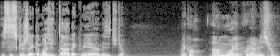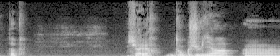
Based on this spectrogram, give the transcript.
Et c'est ce que j'ai comme résultat avec mes, euh, mes étudiants. D'accord. Un mois les premières missions. Top. Super. Donc Julien, euh,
